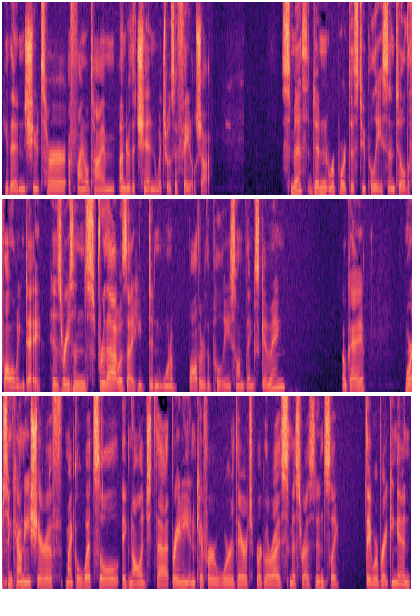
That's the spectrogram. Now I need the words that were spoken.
He then shoots her a final time under the chin, which was a fatal shot. Smith didn't report this to police until the following day. His reasons for that was that he didn't want to bother the police on Thanksgiving. Okay. Morrison County Sheriff Michael Wetzel acknowledged that Brady and Kifer were there to burglarize Smith's residence, like they were breaking in,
